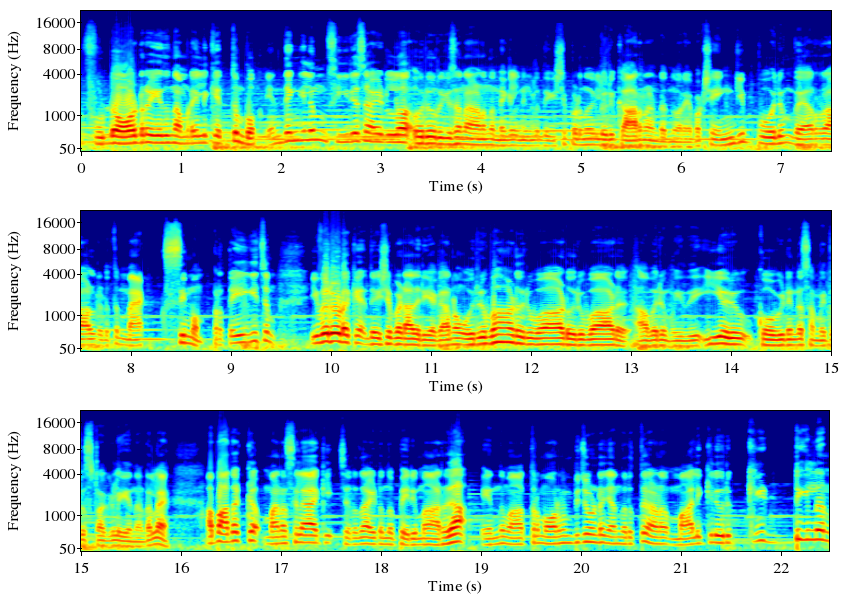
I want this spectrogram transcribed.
ഫുഡ് ഓർഡർ ചെയ്ത് നമ്മുടെ കയ്യിലേക്ക് എത്തുമ്പോൾ എന്തെങ്കിലും സീരിയസ് ആയിട്ടുള്ള ഒരു റീസൺ ആണെന്നുണ്ടെങ്കിൽ നിങ്ങൾ ദേഷ്യപ്പെടുന്നതിൽ ഒരു കാരണം ഉണ്ടെന്ന് പറയാം. പക്ഷേ എങ്കിൽ പോലും വേറൊരാളുടെ അടുത്ത് മാക്സിമം പ്രത്യേകിച്ചും ഇവരോടൊക്കെ ദേഷ്യപ്പെടാതിരിക്കുക. കാരണം ഒരുപാട് ഒരുപാട് ഒരുപാട് അവരും ഇത് ഈ ഒരു കോവിഡിന്റെ സമയത്ത് സ്ട്രഗിൾ ചെയ്യുന്നുണ്ട് അല്ലേ? അപ്പോൾ അതൊക്കെ മനസ്സിലാക്കി ചെറുതായിട്ടൊന്ന് പെരുമാറുക എന്ന് മാത്രം ഓർമ്മിപ്പിച്ചുകൊണ്ട് ഞാൻ നിർത്തുകയാണ്. മാലിക്കിൽ ഒരു കിഡിലൻ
